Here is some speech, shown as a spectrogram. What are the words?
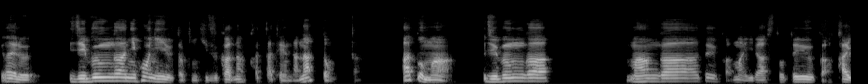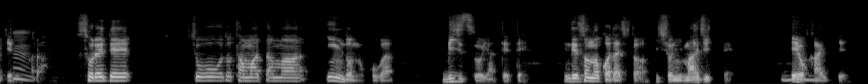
いわゆる自分が日本にいる時に気づかなかった点だなと思った。あとまあ自分が漫画というか、まあ、イラストというか描いてるから、それでちょうどたまたまインドの子が美術をやってて、で、その子たちと一緒に混じって絵を描いて、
